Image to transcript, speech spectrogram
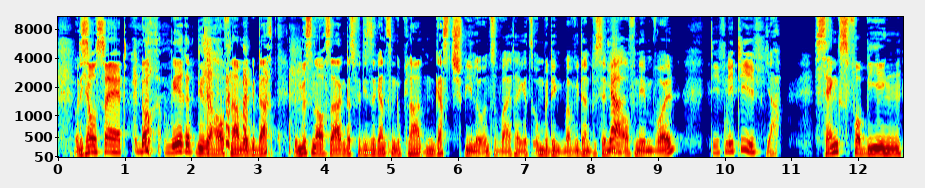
Und ich so habe noch während dieser Aufnahme gedacht, wir müssen auch sagen, dass wir diese ganzen geplanten Gastspiele und so weiter jetzt unbedingt mal wieder ein bisschen ja, mehr aufnehmen wollen. Definitiv. Ja. Thanks for being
